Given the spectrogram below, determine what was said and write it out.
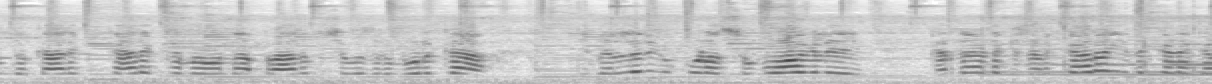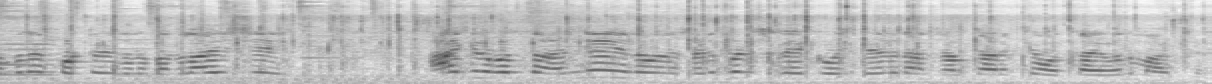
ಒಂದು ಕಾರ್ಯ ಕಾರ್ಯಕ್ರಮವನ್ನ ಪ್ರಾರಂಭಿಸುವುದರ ಮೂಲಕ ನಿಮ್ಮೆಲ್ಲರಿಗೂ ಕೂಡ ಶುಭವಾಗಲಿ. ಕರ್ನಾಟಕ ಸರ್ಕಾರ ಇದರ ಕಡೆ ಗಮನ ಕೊಟ್ಟು ಇದನ್ನು ಬದಲಾಯಿಸಿ ಆಗಿರುವಂತಹ ಅನ್ಯಾಯವನ್ನು ಸರಿಪಡಿಸಬೇಕು ಅಂತೇಳಿ ನಾನು ಸರ್ಕಾರಕ್ಕೆ ಒತ್ತಾಯವನ್ನು ಮಾಡ್ತೇನೆ.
